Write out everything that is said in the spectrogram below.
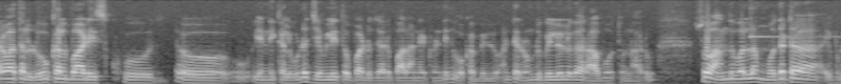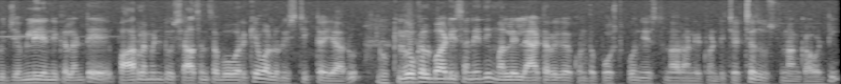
తర్వాత లోకల్ బాడీస్కు ఎన్నికలు కూడా జమిలీతో పాటు జరపాలనేటువంటిది ఒక బిల్లు. అంటే రెండు బిల్లులుగా రాబోతున్నారు. సో అందువల్ల మొదట ఇప్పుడు జమిలీ ఎన్నికలు అంటే పార్లమెంటు శాసనసభ వరకే వాళ్ళు రిస్ట్రిక్ట్ అయ్యారు. లోకల్ బాడీస్ అనేది మళ్ళీ లాటర్గా కొంత పోస్ట్ పోన్ చేస్తున్నారు అనేటువంటి చర్చ చూస్తున్నాం కాబట్టి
